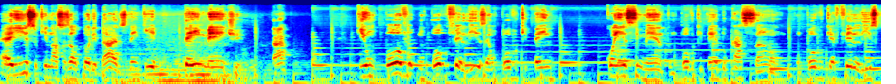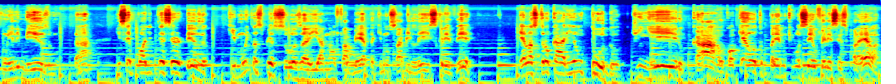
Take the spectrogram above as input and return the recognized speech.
É isso que nossas autoridades têm que ter em mente, tá? Que um povo, um povo feliz é um povo que tem conhecimento, um povo que tem educação, um povo que é feliz com ele mesmo, tá? E você pode ter certeza que muitas pessoas aí analfabetas que não sabem ler e escrever, elas trocariam tudo, dinheiro, carro, qualquer outro prêmio que você oferecesse para ela,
